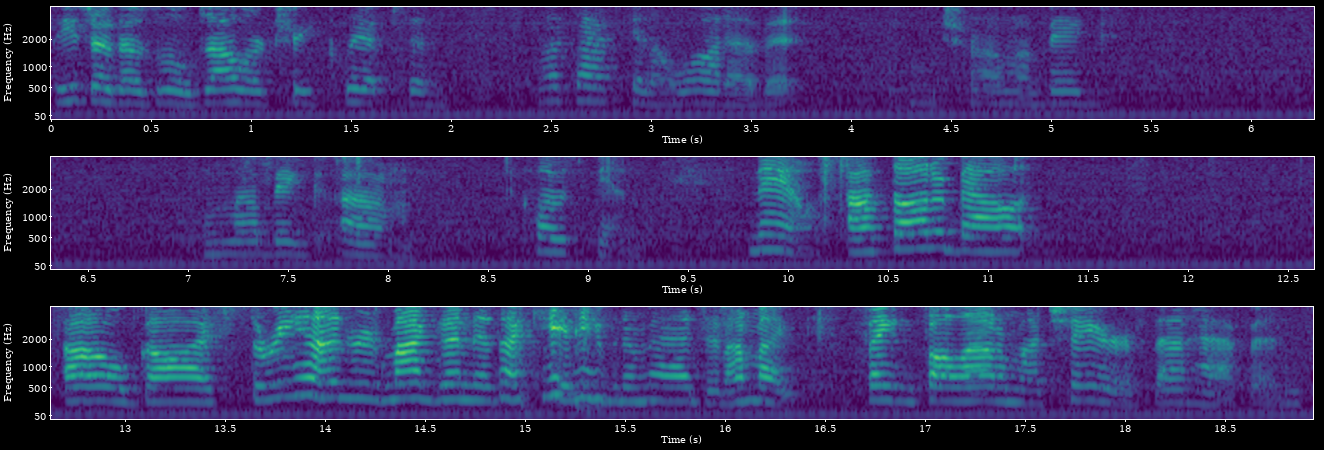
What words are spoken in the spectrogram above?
these are those little Dollar Tree clips and that's asking a lot of it. Let me try my big, my big um, clothespin. Now, I thought about Oh gosh, 300. My goodness, I can't even imagine. I might faint and fall out of my chair if that happens.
